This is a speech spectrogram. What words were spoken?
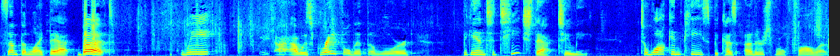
something like that. But we I was grateful that the Lord began to teach that to me to walk in peace because others will follow.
